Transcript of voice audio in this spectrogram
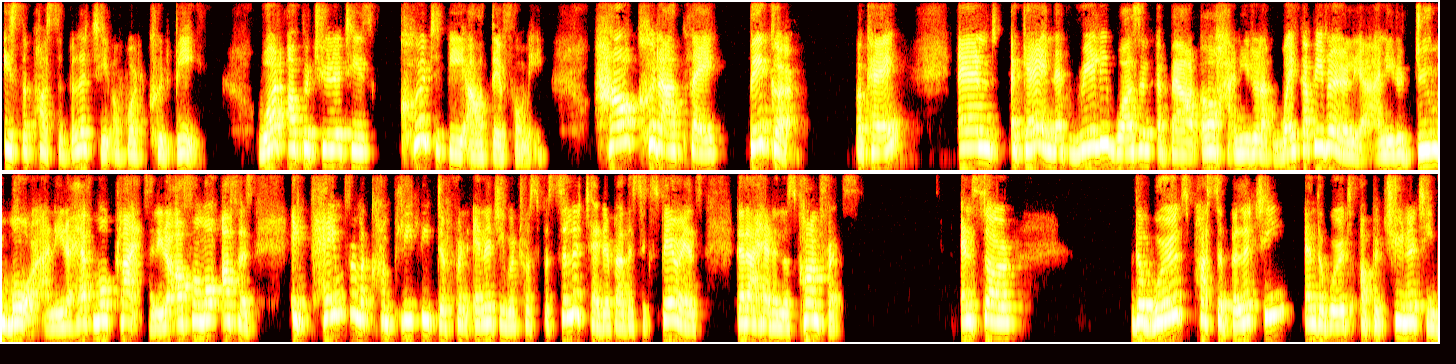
is the possibility of what could be? What opportunities could be out there for me? How could I play bigger? Okay. And again, that really wasn't about, oh, I need to like wake up even earlier. I need to do more. I need to have more clients. I need to offer more offers. It came from a completely different energy, which was facilitated by this experience that I had in this conference. And so the words possibility and the words opportunity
